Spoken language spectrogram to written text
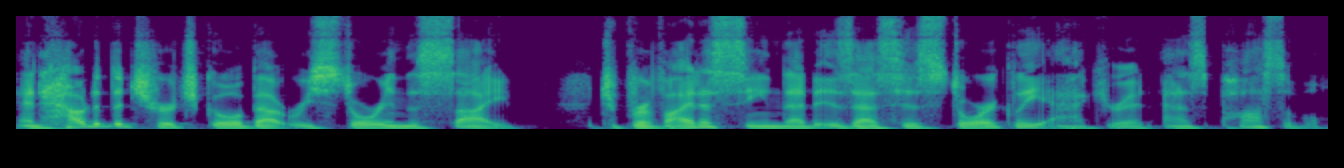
And how did the church go about restoring the site to provide a scene that is as historically accurate as possible?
